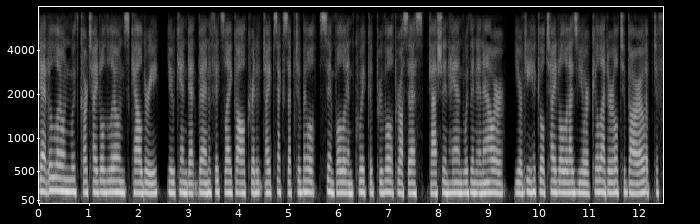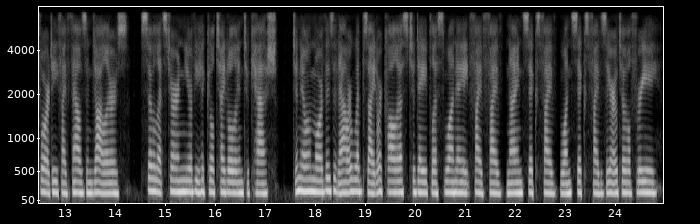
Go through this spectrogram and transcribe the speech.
Get a loan with Car Title Loans Calgary. You can get benefits like all credit types acceptable, simple and quick approval process, cash in hand within an hour, your vehicle title as your collateral to borrow up to $45,000. So let's turn your vehicle title into cash. To know more, visit our website or call us today plus 1 855 965 1650 toll free.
